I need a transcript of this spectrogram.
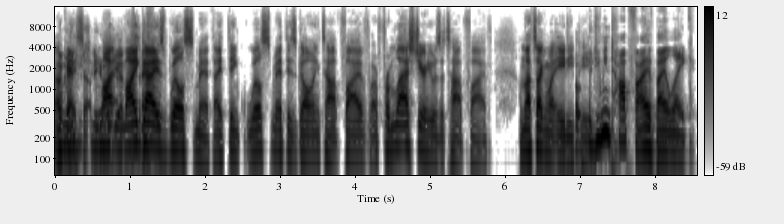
Okay, so to hear what my, you have to my guy is Will Smith. I think Will Smith is going top five. Uh, From last year, he was a top five. I'm not talking about ADP. Oh, do you mean top five by like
